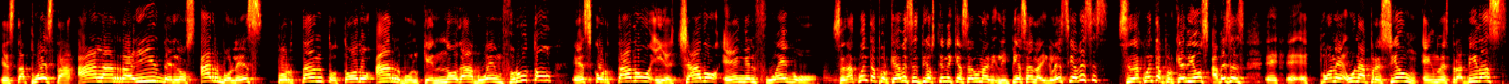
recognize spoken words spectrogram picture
está puesta a la raíz de los árboles. Por tanto, todo árbol que no da buen fruto es cortado y echado en el fuego. ¿Se da cuenta por qué a veces Dios tiene que hacer una limpieza en la iglesia? A veces. ¿Se da cuenta por qué Dios a veces eh, eh, eh, pone una presión en nuestras vidas?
